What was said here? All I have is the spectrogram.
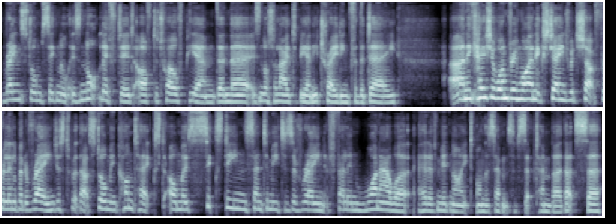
rainstorm signal is not lifted after 12 pm, then there is not allowed to be any trading for the day. And in case you're wondering why an exchange would shut for a little bit of rain, just to put that storm in context, almost 16 centimetres of rain fell in one hour ahead of midnight on the 7th of September. That's uh,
